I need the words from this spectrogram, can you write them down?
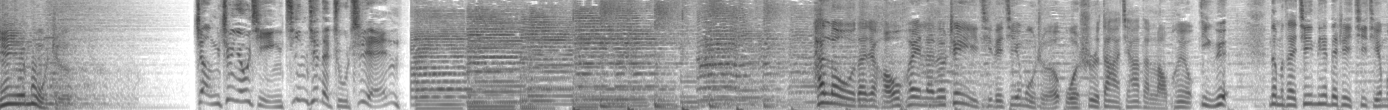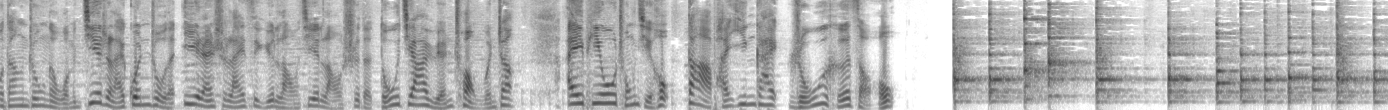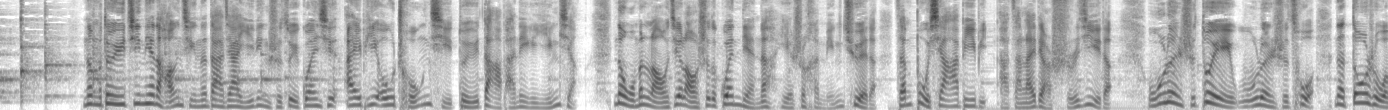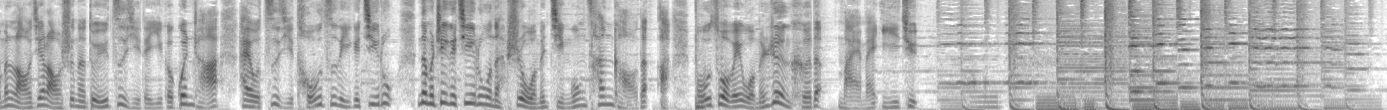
揭幕者，掌声有请今天的主持人。Hello，大家好，欢迎来到这一期的揭幕者，我是大家的老朋友映月。那么在今天的这期节目当中呢，我们接着来关注的依然是来自于老街老师的独家原创文章：IPO 重启后，大盘应该如何走？那么对于今天的行情呢，大家一定是最关心 IPO 重启对于大盘的一个影响。那我们老街老师的观点呢，也是很明确的，咱不瞎逼逼啊，咱来点实际的。无论是对，无论是错，那都是我们老街老师呢对于自己的一个观察，还有自己投资的一个记录。那么这个记录呢，是我们仅供参考的啊，不作为我们任何的买卖依据。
